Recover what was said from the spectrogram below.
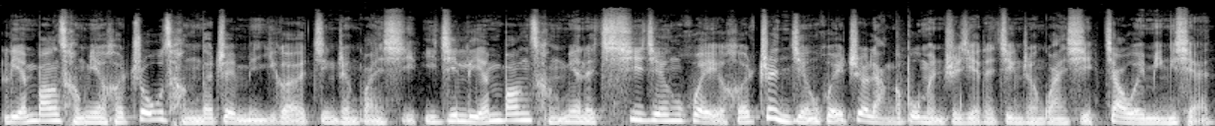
联邦层面和州层的这么一个竞争关系，以及联邦层面的。期监会和证监会这两个部门之间的竞争关系较为明显。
